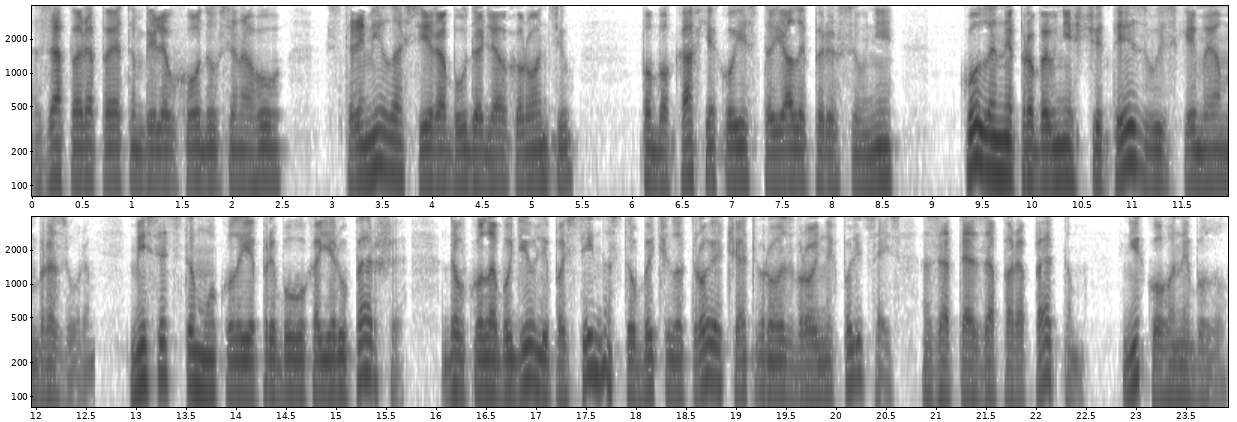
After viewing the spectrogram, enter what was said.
За парапетом біля входу в синагогу стриміла сіра буда для охоронців, по боках якої стояли пересувні, коли непробивні щити з вузькими амбразурами. Місяць тому, коли я прибув у Каїру перше, довкола будівлі постійно стовбичило троє-четверо озброєних поліцейських. Зате за парапетом нікого не було.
